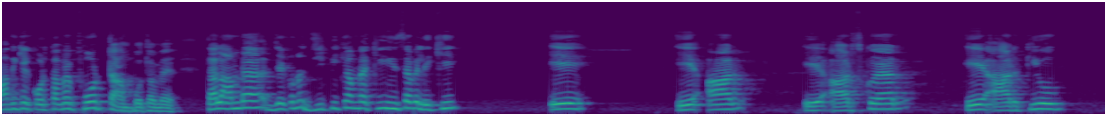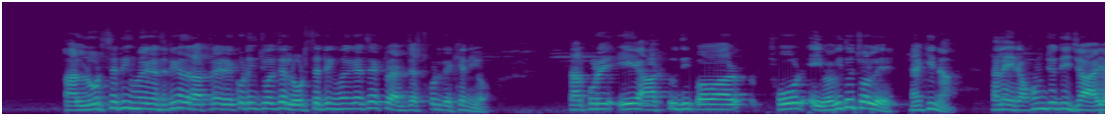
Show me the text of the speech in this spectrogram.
আমাদেরকে করতে হবে ফোর্থ টার্ম প্রথমে। তাহলে আমরা যে কোনো জিপিকে আমরা কী হিসাবে লিখি? A A R A R square A R cube আর লোড সেটিং হয়ে গেছে, ঠিক আছে? রাত্রে রেকর্ডিং চলছে লোড সেটিং হয়ে গেছে, একটু অ্যাডজাস্ট করে দেখে নিও। তারপরে এ আর টু দি পাওয়ার ফোর এইভাবেই তো চলে হ্যাঁ কি না? তাহলে এরকম যদি যাই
